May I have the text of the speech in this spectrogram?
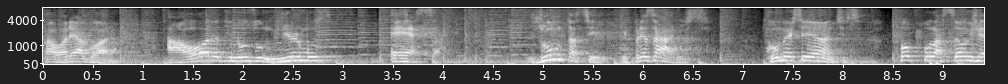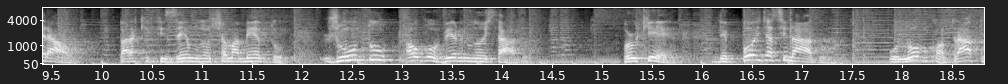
a hora é agora. A hora de nos unirmos é essa. Junta-se empresários, comerciantes, população em geral, para que fizemos um chamamento junto ao governo do estado. Porque depois de assinado o novo contrato,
